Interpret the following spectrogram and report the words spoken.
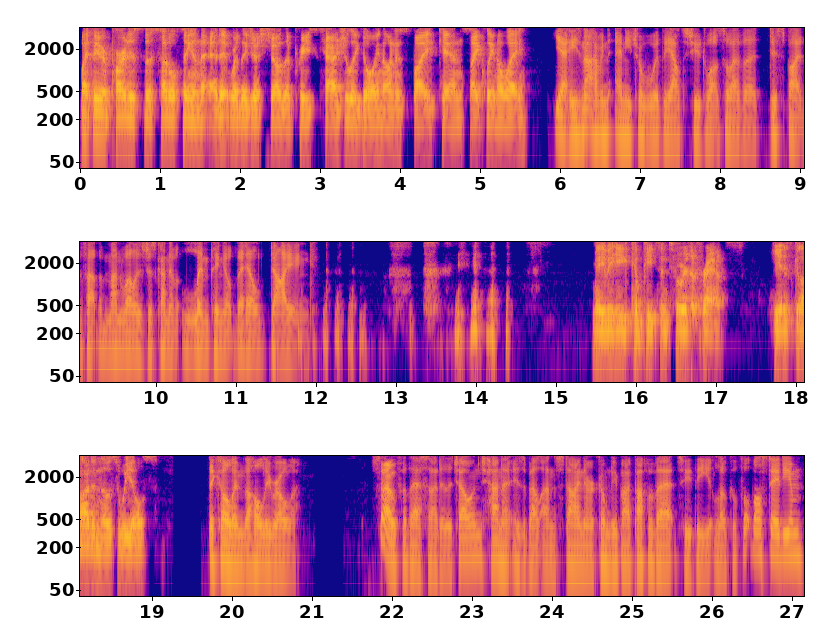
My favorite part is the subtle thing in the edit where they just show the priest casually going on his bike and cycling away. Yeah, he's not having any trouble with the altitude whatsoever, despite the fact that Manuel is just kind of limping up the hill, dying. Maybe he competes in Tour de France. He is God in those wheels. They call him the Holy Roller. So, for their side of the challenge, Hannah, Isabel, and Stijn are accompanied by Papa Bear to the local football stadium,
